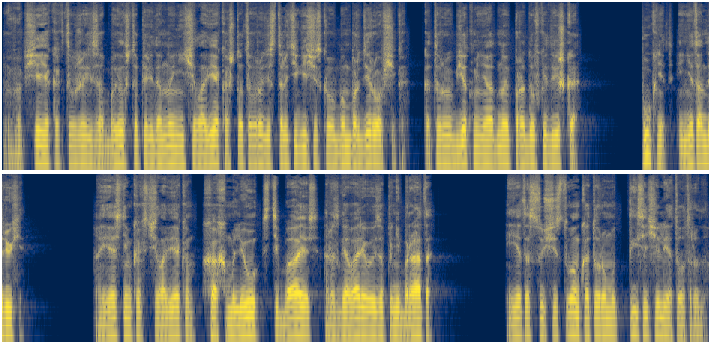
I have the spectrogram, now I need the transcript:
Вообще, я как-то уже и забыл, что передо мной не человек, а что-то вроде стратегического бомбардировщика, который убьет меня одной продувкой движка. Пукнет, и нет Андрюхи. А я с ним как с человеком, хохмлю, стебаюсь, разговариваю за панибрата. И это с существом, которому тысячи лет от роду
